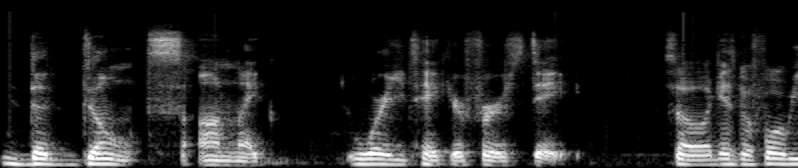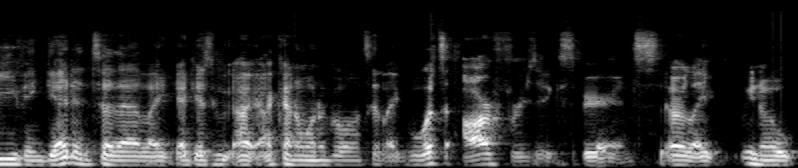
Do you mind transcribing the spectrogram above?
the don'ts on like where you take your first date. So I guess before we even get into that, like I guess we, I, I kind of want to go into like what's our first experience, or like you know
